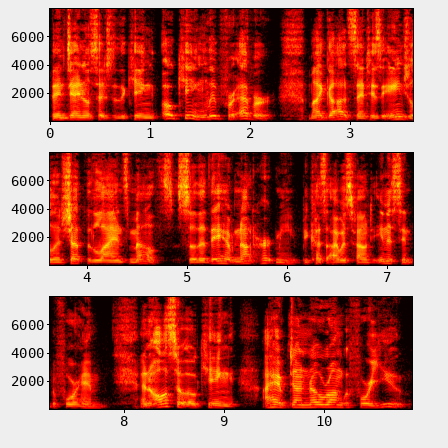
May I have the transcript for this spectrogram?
Then Daniel said to the king, O king, live forever. My God sent his angel and shut the lions' mouths, so that they have not hurt me, because I was found innocent before him. And also, O king, I have done no wrong before you.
